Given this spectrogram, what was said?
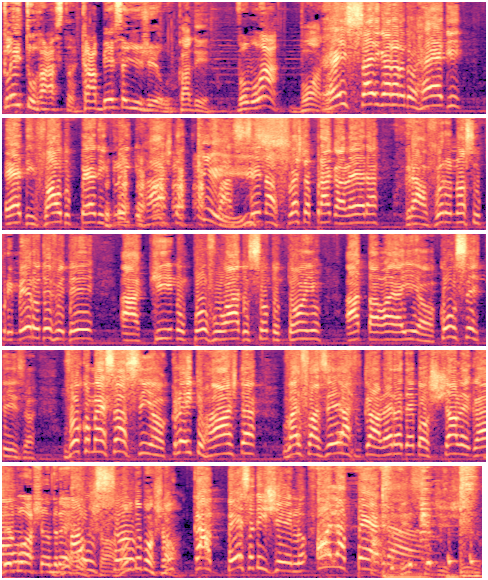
Cleito Rasta, cabeça de gelo. cadê? Vamos lá? Bora. É isso aí, galera do reggae. Edivaldo Pé de Cleito Rasta Que fazendo isso? a flecha pra galera, gravando nosso primeiro DVD aqui no povoado Santo Antônio. Atalaia aí, ó, com certeza. Vou começar assim, ó. Cleito Rasta vai fazer a galera debochar legal. Debocha, André. Ao Debochar. som Vamos debochar. do Cabeça de gelo. Olha a pedra. Cabeça de gelo.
